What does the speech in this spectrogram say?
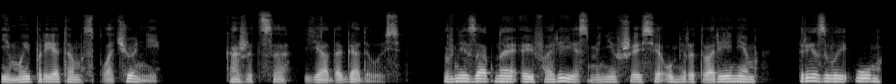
и мы при этом сплоченней. Кажется, я догадываюсь. Внезапная эйфория, сменившаяся умиротворением, трезвый ум,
